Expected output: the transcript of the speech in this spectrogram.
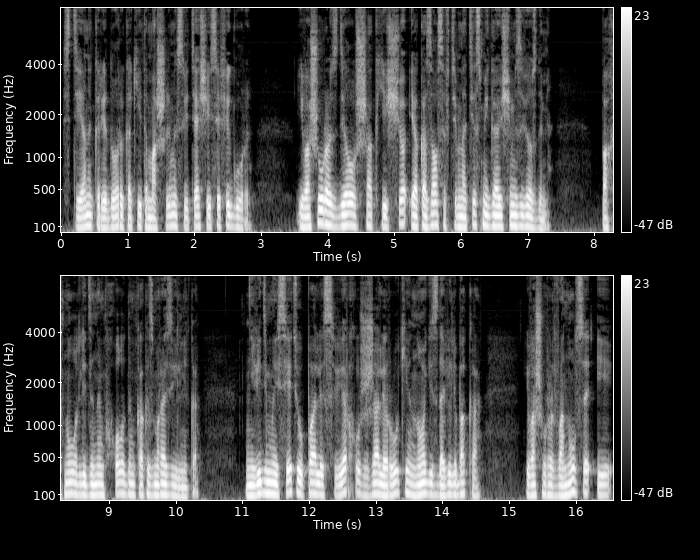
стены, коридоры, какие-то машины, светящиеся фигуры. Ивашура сделал шаг еще и оказался в темноте с мигающими звездами. Пахнуло ледяным холодом, как из морозильника. Невидимые сети упали сверху, сжали руки, ноги сдавили бока. Ивашура рванулся и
